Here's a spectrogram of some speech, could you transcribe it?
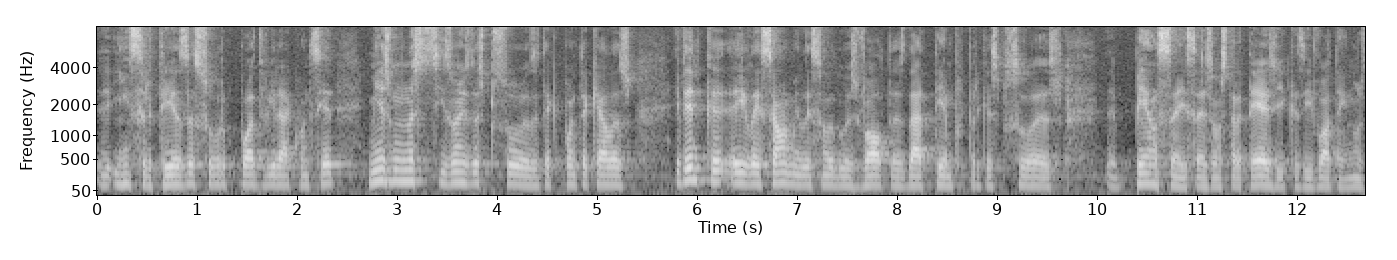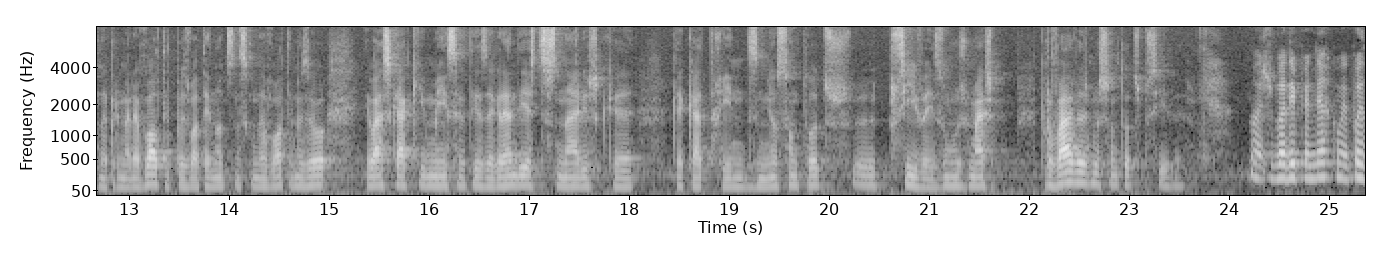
e incerteza sobre o que pode vir a acontecer, mesmo nas decisões das pessoas, até que ponto aquelas. É evidente que a eleição é uma eleição a duas voltas, dá tempo para que as pessoas eh, pensem e sejam estratégicas e votem uns na primeira volta e depois votem noutros na segunda volta, mas eu, eu acho que há aqui uma incerteza grande e estes cenários que, que a Catherine desenhou são todos uh, possíveis, uns mais prováveis, mas são todos possíveis. Mas vai depender, como depois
